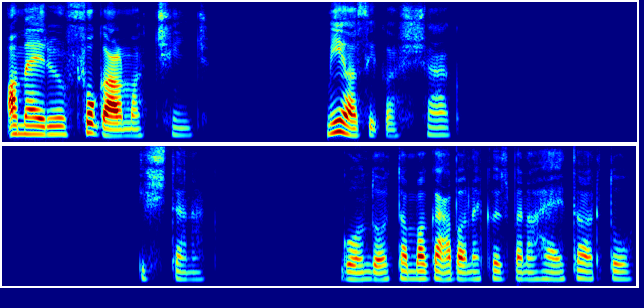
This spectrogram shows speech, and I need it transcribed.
amelyről fogalmat sincs? Mi az igazság? Istenek, gondolta magában e közben a helytartó.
